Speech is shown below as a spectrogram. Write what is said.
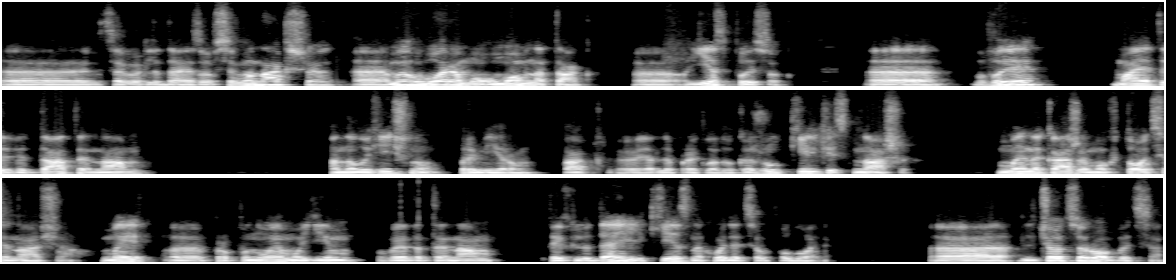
Е, це виглядає зовсім інакше. Е, ми говоримо умовно так: е, є список. Е, ви маєте віддати нам аналогічну, приміром, так, е, я для прикладу кажу, кількість наших. Ми не кажемо, хто ці наші. Ми е, пропонуємо їм видати нам тих людей, які знаходяться в полоні. Е, для чого це робиться?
